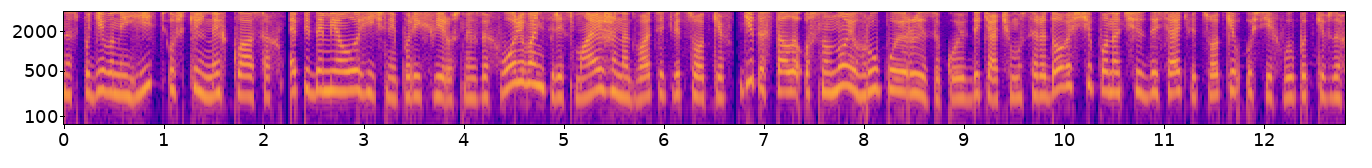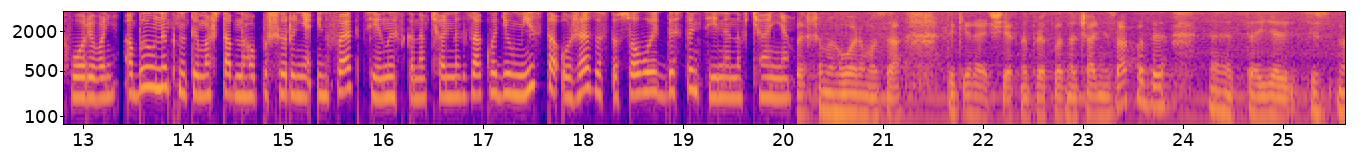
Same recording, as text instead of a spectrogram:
несподіваний гість у шкільних класах. Епідеміологічний поріг вірусних захворювань зріс майже на 20%. Діти стали основною групою ризику, і в дитячому середовищі понад 60% усіх випадків захворювань. Аби уникнути масштабного поширення інфекції, низка навчальних закладів міста уже застосовують дистанційне навчання. Якщо ми говоримо за такі речі, як, наприклад, навчальні заклади, е, це є тісні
